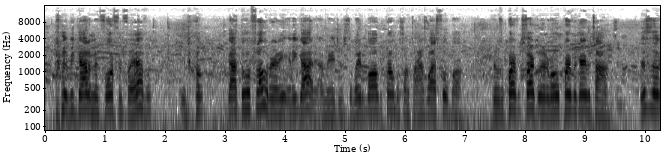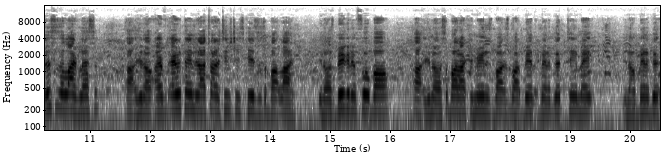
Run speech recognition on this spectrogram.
I mean, we got him in fourth and forever, you know. Got through a floater and he, and he got it. I mean, just the way the ball crumbles sometimes. Why it's football. It was a perfect circle. It rolled perfect every time. This is a, this is a life lesson. Uh, you know, every, everything that I try to teach these kids is about life. You know, it's bigger than football. Uh, you know, it's about our community. It's about, it's about being, being a good teammate, you know, being a good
